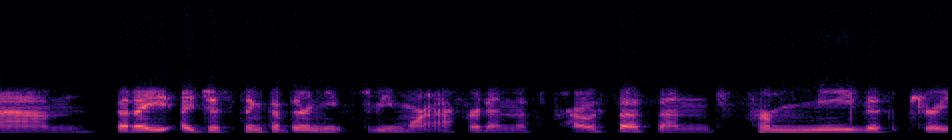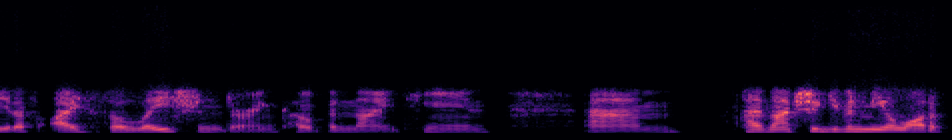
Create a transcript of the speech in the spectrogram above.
Um, but I, I just think that there needs to be more effort in this process. And for me, this period of isolation during COVID 19 um, has actually given me a lot of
